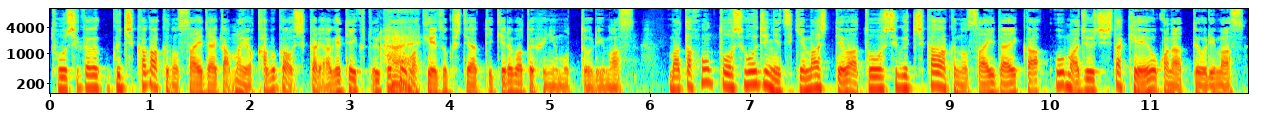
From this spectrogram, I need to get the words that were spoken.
投資口価格の最大化、まあ、要は株価をしっかり上げていくということを、まあ、継続してやっていければというふうに思っております。また、本投資法人につきましては、投資口価格の最大化を、まあ、重視した経営を行っております。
